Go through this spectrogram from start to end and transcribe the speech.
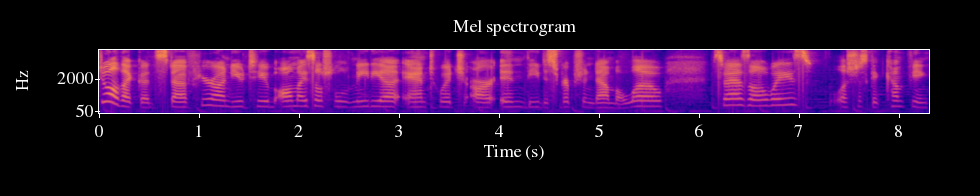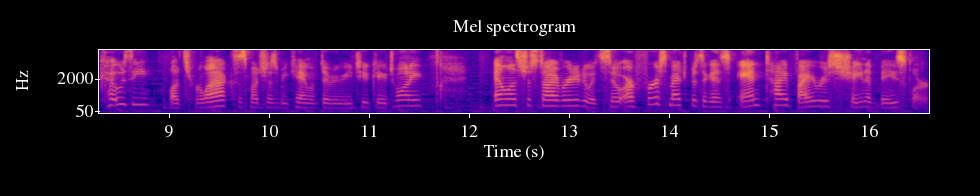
do all that good stuff here on YouTube. All my social media and Twitch are in the description down below. So as always, let's just get comfy and cozy, let's relax as much as we can with WWE 2K20, and let's just dive right into it. So our first match was against Antivirus Shayna Baszler.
